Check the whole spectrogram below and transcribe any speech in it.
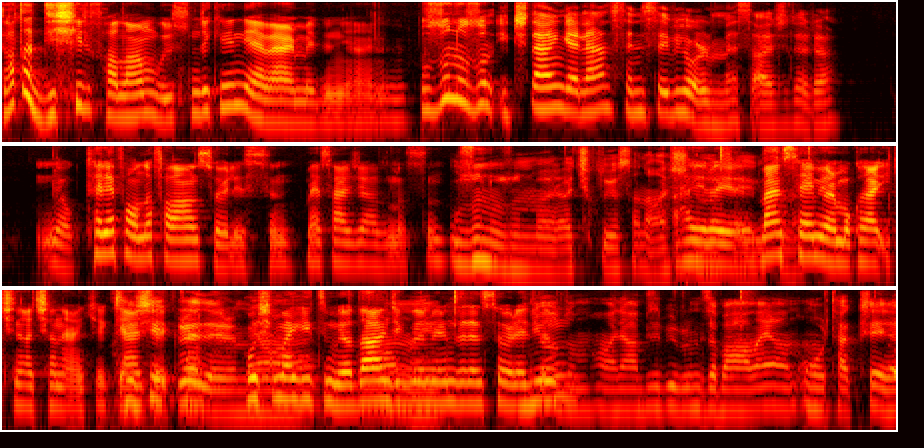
Hatta dişil falan bu. Üstündekini niye vermedin yani? Uzun uzun içten gelen seni seviyorum mesajları. Yok telefonda falan söylesin. Mesaj yazmasın. Uzun uzun böyle açıklıyor sana aşkını Hayır hayır. Ben sevgisini. sevmiyorum o kadar içini açan erkek Teşekkür gerçekten. ederim Hoşuma ya. gitmiyor. Daha önceki bölümlerimde de söyledim. Biliyordum hala bizi birbirimize bağlayan ortak şeyler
